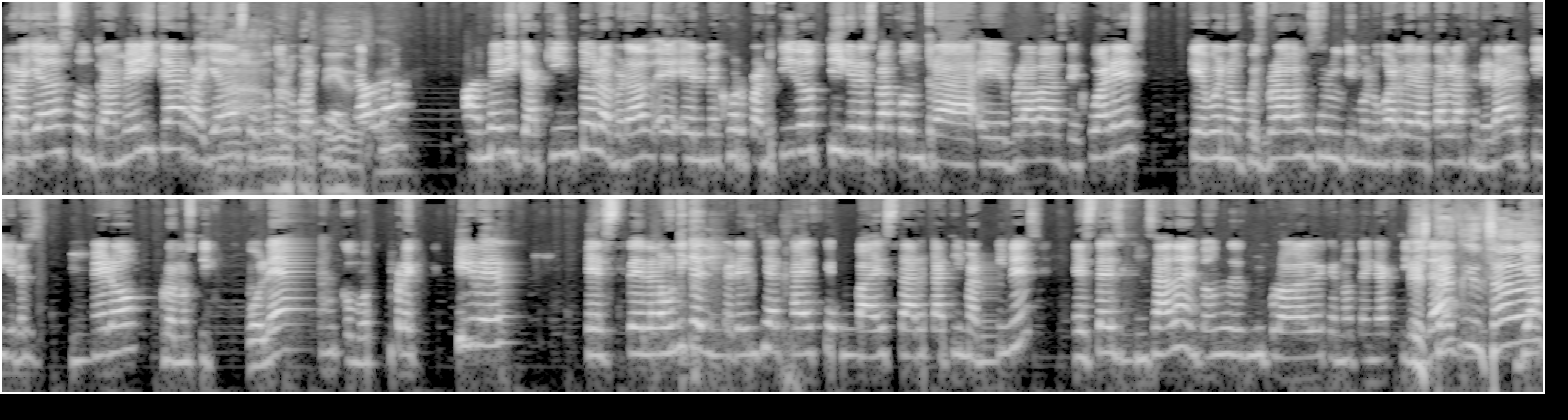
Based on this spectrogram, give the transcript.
Rayadas contra América, Rayadas Ah, segundo lugar de la tabla. América quinto, la verdad, eh, el mejor partido. Tigres va contra eh, Bravas de Juárez, que bueno, pues Bravas es el último lugar de la tabla general, Tigres es primero, pronóstico golean, como siempre Tigres. Este, la única diferencia acá es que va a estar Katy Martínez, está esguinzada, entonces es muy probable que no tenga actividad. ¿Está esguinzada? Ya-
